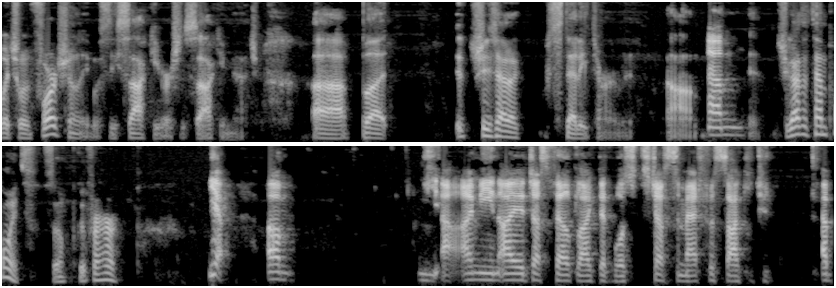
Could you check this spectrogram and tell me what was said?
which unfortunately was the Saki versus Saki match. Uh, but it, she's had a steady tournament. Um, Um, she got the ten points, so good for her. yeah. Um, yeah, I mean, I just felt like that was just a match for Saki to a,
